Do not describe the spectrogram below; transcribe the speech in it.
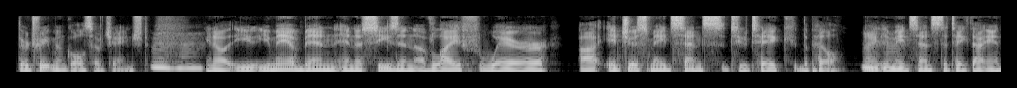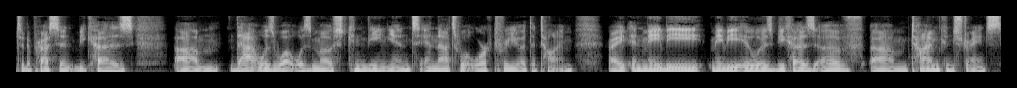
their treatment goals have changed. Mhm. You know, you you may have been in a season of life where uh, it just made sense to take the pill. Right? It Mhm. made sense to take that antidepressant because um, that was what was most convenient, and that's what worked for you at the time, right? And maybe maybe it was because of um, time constraints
